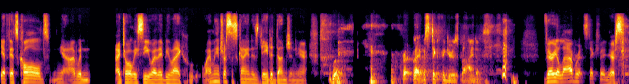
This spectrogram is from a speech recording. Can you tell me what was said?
if it's cold, yeah, I wouldn't. I totally see why they'd be like, "Why am I interested this guy in his data dungeon here?" right, right, with stick figures behind him. Very elaborate stick figures.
